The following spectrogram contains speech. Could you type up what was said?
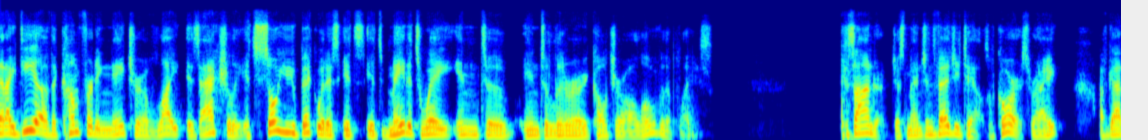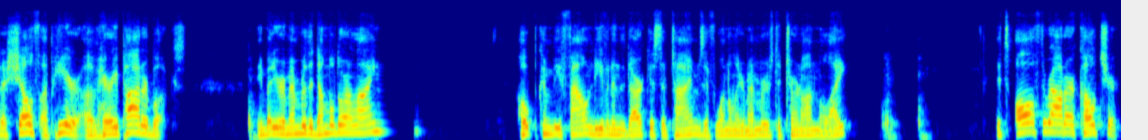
That idea of the comforting nature of light is actually it's so ubiquitous it's it's made its way into into literary culture all over the place. Cassandra just mentions Veggie Tales, of course, right? I've got a shelf up here of Harry Potter books. Anybody remember the Dumbledore line? Hope can be found even in the darkest of times if one only remembers to turn on the light. It's all throughout our culture.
